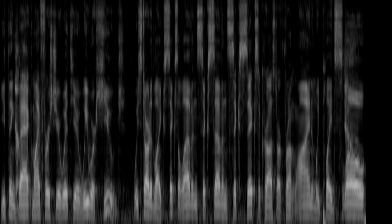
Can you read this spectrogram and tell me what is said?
you think yep. back my first year with you, we were huge we started like 6'11, 6'7, 6'6 across our front line, and we played slow,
